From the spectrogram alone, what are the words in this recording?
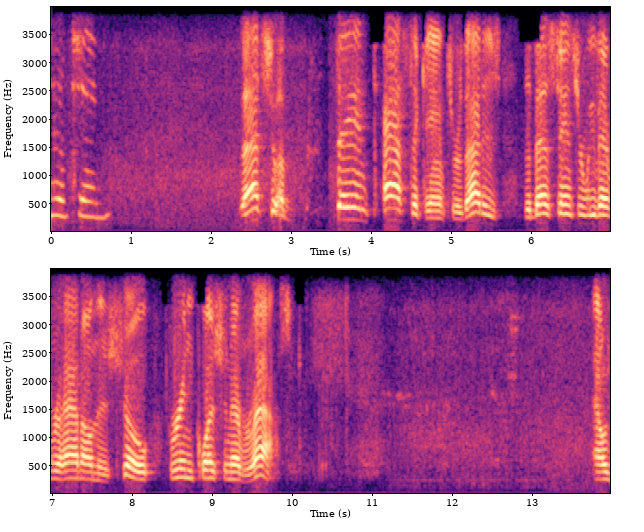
your chin. That's a fantastic answer. That is the best answer we've ever had on this show for any question ever asked. Now,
